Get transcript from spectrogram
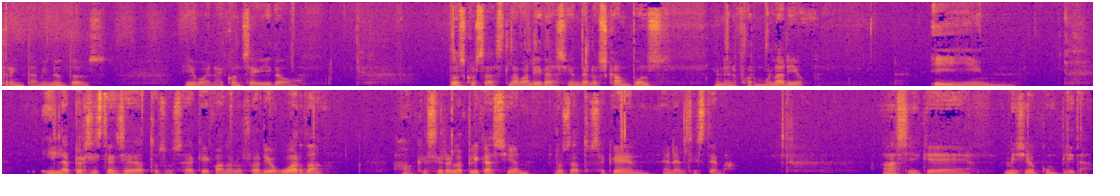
30 minutos y bueno, he conseguido dos cosas, la validación de los campos en el formulario y, y la persistencia de datos, o sea que cuando el usuario guarda, aunque cierre la aplicación, los datos se queden en el sistema. Así que misión cumplida.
